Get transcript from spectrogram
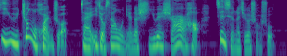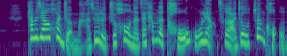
抑郁症患者，在一九三五年的十一月十二号进行了这个手术。他们将患者麻醉了之后呢，在他们的头骨两侧啊就钻孔，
